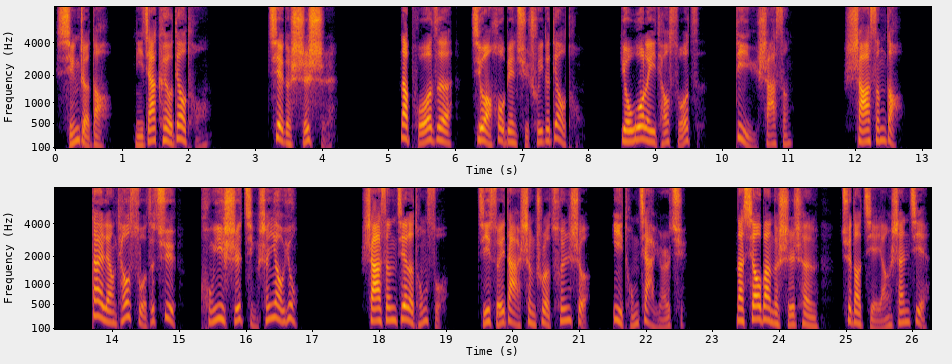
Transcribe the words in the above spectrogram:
行者道：“你家可有吊桶？借个使使。”那婆子即往后边取出一个吊桶，又窝了一条锁子，递与沙僧。沙僧道：带两条锁子去，恐一时紧身要用。沙僧接了铜锁，即随大圣出了村舍，一同驾云而去。那消半个时辰，却到解阳山界，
